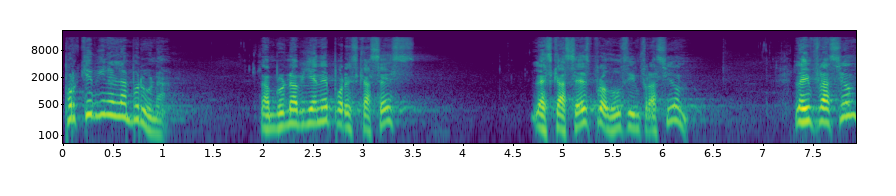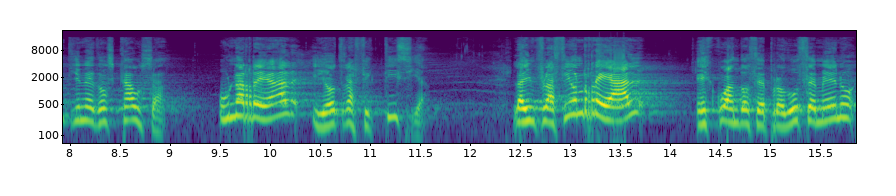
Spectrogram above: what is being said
¿Por qué viene la hambruna? La hambruna viene por escasez. La escasez produce inflación. La inflación tiene dos causas, una real y otra ficticia. La inflación real es cuando se produce menos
